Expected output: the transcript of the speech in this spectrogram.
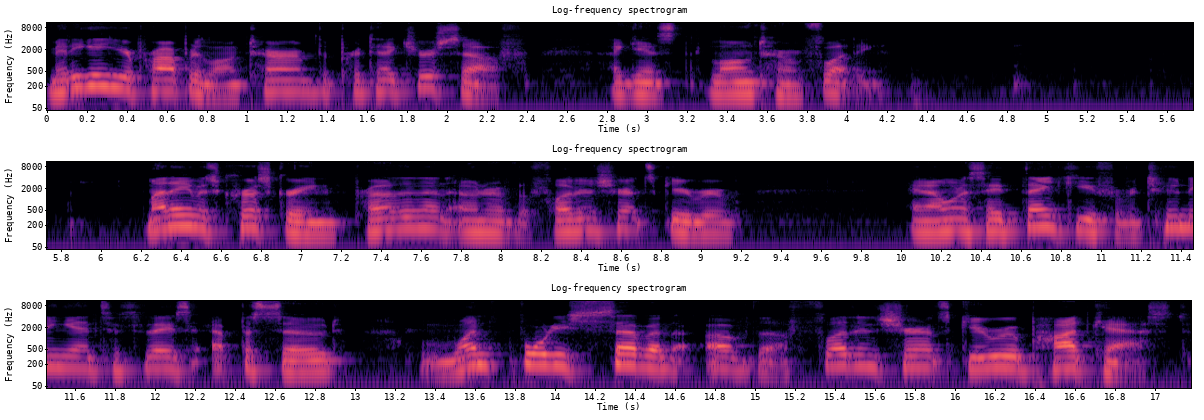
mitigate your property long term to protect yourself against long term flooding. My name is Chris Green, president and owner of the Flood Insurance Guru, and I want to say thank you for tuning in to today's episode 147 of the Flood Insurance Guru podcast.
